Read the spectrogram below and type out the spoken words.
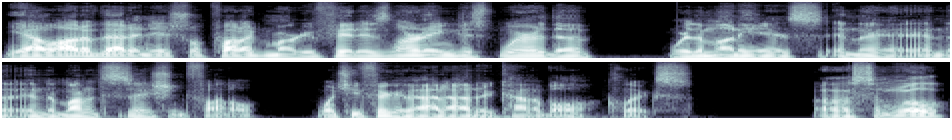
Yeah, a lot of that initial product market fit is learning just where the where the money is in the in the in the monetization funnel once you figure that out, it kind of all clicks. Awesome. Well,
